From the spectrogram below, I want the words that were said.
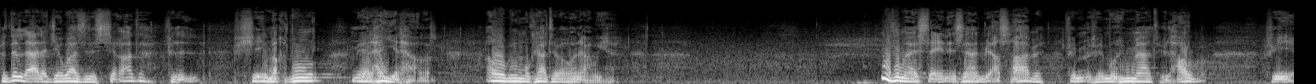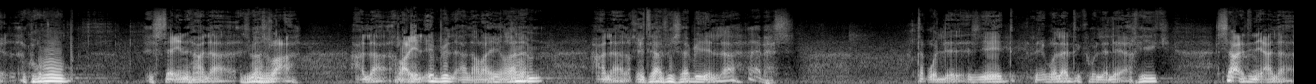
فدل على جواز الاستغاثة في الشيء المقدور من الحي الحاضر أو بالمكاتبة ونحوها. مثل ما يستعين الإنسان بأصحابه في المهمات في الحرب في الكروب يستعين على المزرعة. على رعي الإبل على رعي الغنم على القتال في سبيل الله لا بأس. تقول لزيد لولدك ولا لأخيك ساعدني على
